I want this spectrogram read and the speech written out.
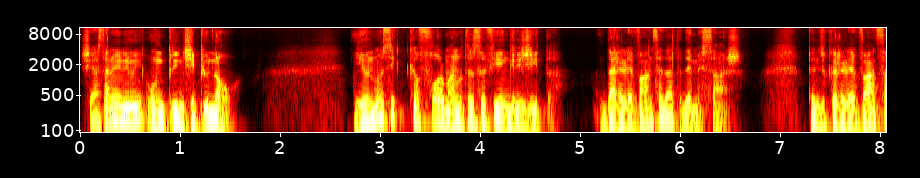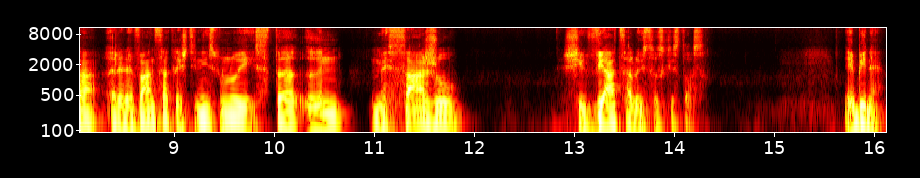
Și asta nu e nimic, un principiu nou. Eu nu zic că forma nu trebuie să fie îngrijită, dar relevanța e dată de mesaj. Pentru că relevanța, relevanța creștinismului stă în mesajul și viața lui Isus Hristos. E bine,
